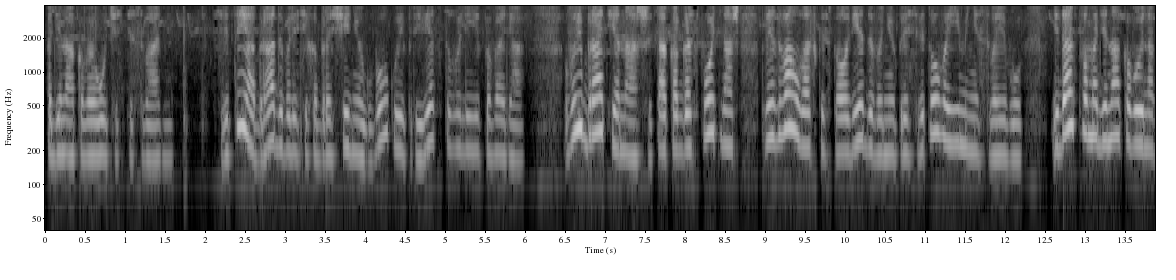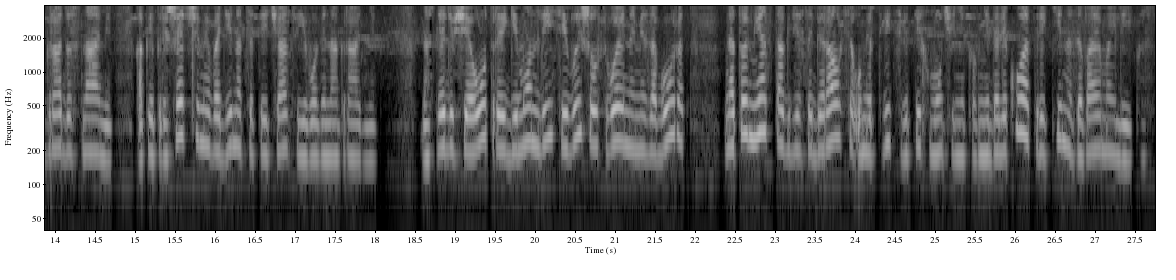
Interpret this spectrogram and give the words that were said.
одинаковой участи с вами». Святые обрадовались их обращению к Богу и приветствовали их, говоря, «Вы, братья наши, так как Господь наш призвал вас к исповедованию Пресвятого имени Своего и даст вам одинаковую награду с нами, как и пришедшими в одиннадцатый час в Его виноградник». На следующее утро Егемон Лисий вышел с воинами за город на то место, где собирался умертвить святых мучеников, недалеко от реки, называемой Ликос.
